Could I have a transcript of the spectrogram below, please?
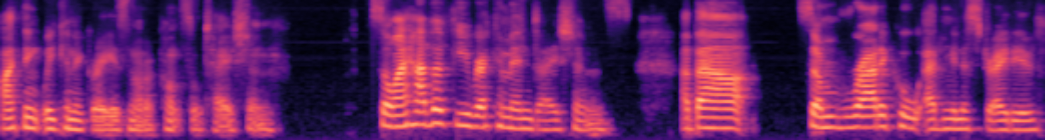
I think we can agree is not a consultation. So I have a few recommendations about some radical administrative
